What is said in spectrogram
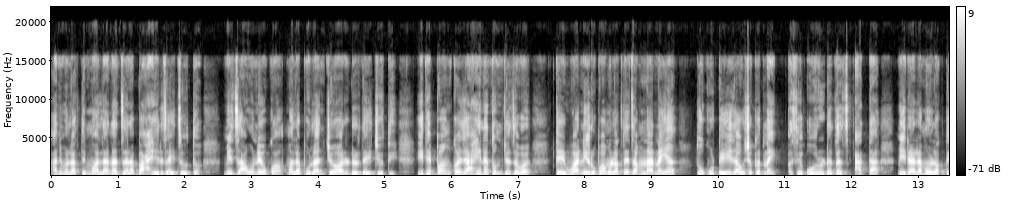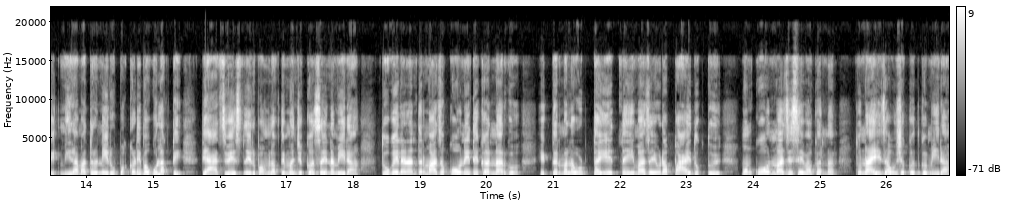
आणि मला लागते मला ना जरा बाहेर जायचं होतं. मी जाऊन येऊ का? मला फुलांची ऑर्डर द्यायची होती. इथे पंकज आहे ना तुमच्याजवळ? तेव्हा निरूपा मला लागते जमणार नाही हां? तू कुठेही जाऊ शकत नाही. असे ओरडतच आता मीराला म्हणू लागते. मीरा मात्र निरूपाकडे बघू लागते. त्याच वेळेस निरूपा म्हणू लागते म्हणजे कसं आहे ना मीरा? तू गेल्यानंतर माझं कोण इथे करणार गं? एकतर मला उठताही येत नाही. माझा एवढा पाय दुखतोय. मग कोण माझी सेवा करणार? तू नाही जाऊ शकत गं मीरा.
